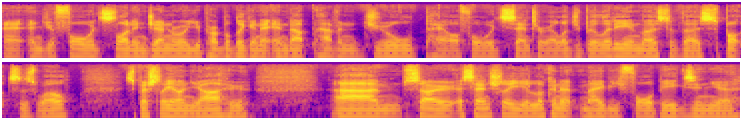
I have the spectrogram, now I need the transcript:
and, and your forward slot in general, you're probably going to end up having dual power forward center eligibility in most of those spots as well, especially on Yahoo. Um, so essentially, you're looking at maybe four bigs in your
